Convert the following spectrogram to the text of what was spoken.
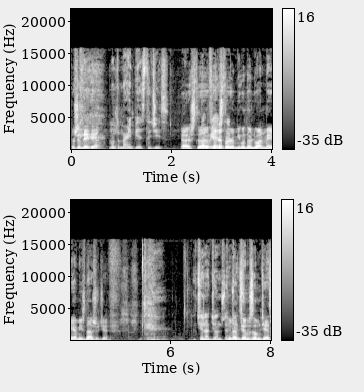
Përshëndetje. Mund të marrin pjesë të gjithë. Është fjala për mikun tonë Luan Meria, miq dashur që. Që na dëgjon çdo mëngjes. Që na dëgjon çdo mëngjes.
